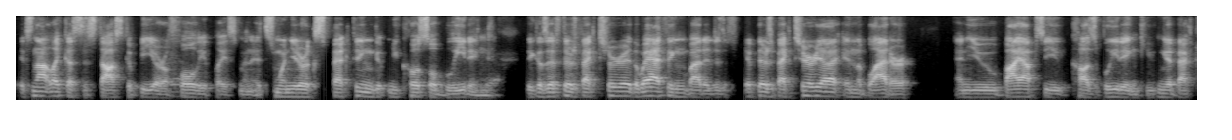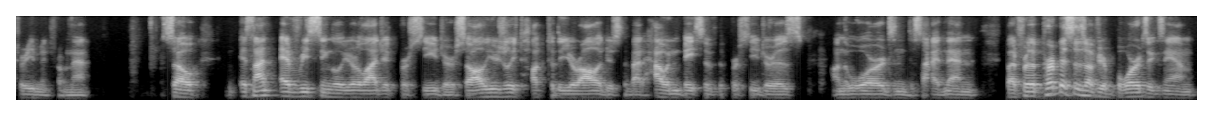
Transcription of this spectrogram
it's not like a cystoscopy or a Yeah. Foley placement. It's when you're expecting mucosal bleeding. Yeah. Because if there's bacteria, the way I think about it is if, if there's bacteria in the bladder and you biopsy cause bleeding, you can get bacteremia from that. So it's not every single urologic procedure. So I'll usually talk to the urologist about how invasive the procedure is on the wards and decide then. But for the purposes of your boards exam,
